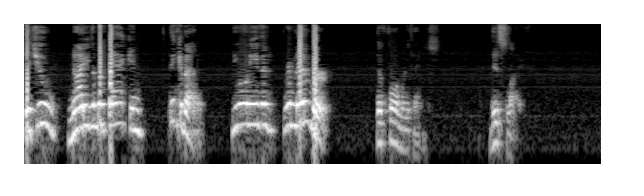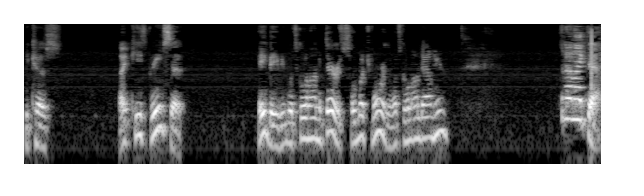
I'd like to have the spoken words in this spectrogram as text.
that you'll not even look back and think about it. You won't even remember the former things, this life. Because, like Keith Green said, hey baby, what's going on up there is so much more than what's going on down here. And I like that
